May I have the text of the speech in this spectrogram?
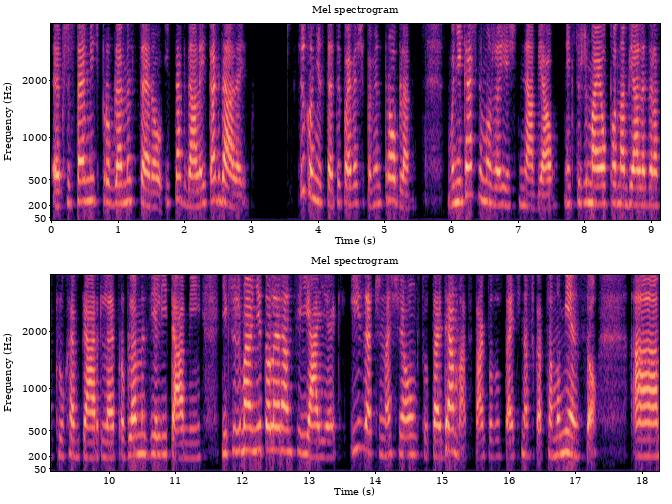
e, przestałem mieć problemy z cerą i tak dalej, i tak dalej. Tylko niestety pojawia się pewien problem, bo nie każdy może jeść nabiał. Niektórzy mają po nabiale zaraz kluchę w gardle, problemy z jelitami, niektórzy mają nietolerancję jajek i zaczyna się tutaj dramat, tak? Bo zostaje ci na przykład samo mięso. A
